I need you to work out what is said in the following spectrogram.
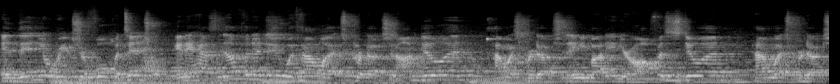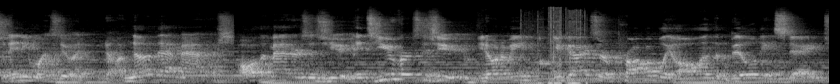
and then you'll reach your full potential. And it has nothing to do with how much production I'm doing, how much production anybody in your office is doing, how much production anyone's doing. No, none of that matters. All that matters is you. It's you versus you. You know what I mean? You guys are probably all in the building stage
